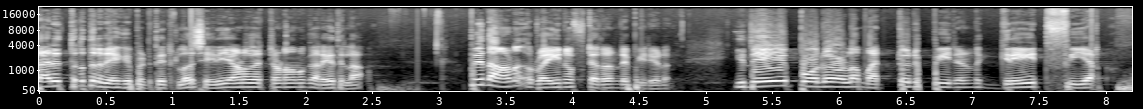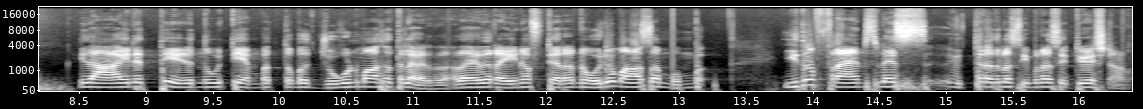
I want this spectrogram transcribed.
ചരിത്രത്തിൽ രേഖപ്പെടുത്തിയിട്ടുള്ളത്. ശരിയാണോ തെറ്റാണോ നമുക്കറിയത്തില്ല അപ്പോൾ ഇതാണ് റെയിൻ ഓഫ് ടെററിന്റെ പീരീഡ് ഇതേപോലെയുള്ള മറ്റൊരു പീരീഡാണ് ഗ്രേറ്റ് ഫിയർ ഇത് ആയിരത്തി എഴുന്നൂറ്റി എൺപത്തൊമ്പത് ജൂൺ മാസത്തിലാണ് വരുന്നത്. അതായത് റെയിൻ ഓഫ് ടെററിന് ഒരു മാസം മുമ്പ്. ഇത് ഫ്രാൻസിലെ ഇത്തരത്തിലുള്ള സിമിലർ സിറ്റുവേഷനാണ്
